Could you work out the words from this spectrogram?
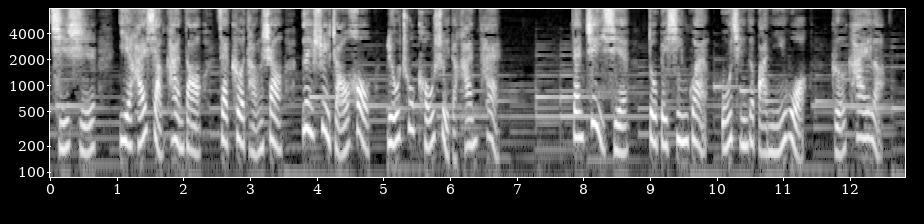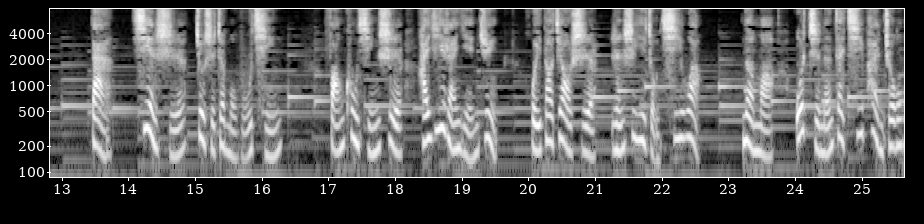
其实也还想看到在课堂上累睡着后流出口水的憨态，但这些都被新冠无情地把你我隔开了。但现实就是这么无情，防控形势还依然严峻，回到教室仍是一种期望。那么。我只能在期盼中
